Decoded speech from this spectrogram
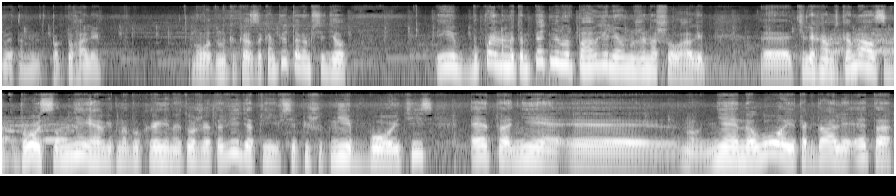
в этом, в Португалии. Вот, он как раз за компьютером сидел, и буквально мы там пять минут поговорили, он уже нашел, говорит, э, телеграм-канал бросил мне и говорит, над Украиной тоже это видят, и все пишут, не бойтесь, это не, э, ну, не НЛО и так далее, это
